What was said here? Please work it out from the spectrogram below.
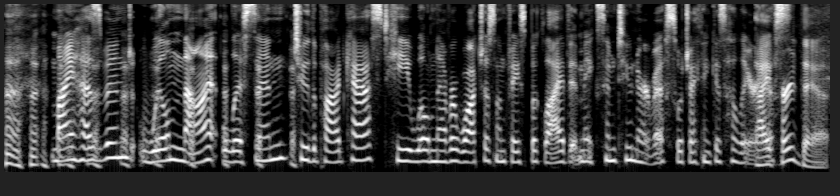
cool. My husband will not listen to the podcast. He will never watch us on Facebook Live. It makes him too nervous, which I think is hilarious. I've heard that.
